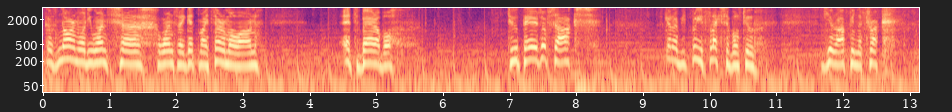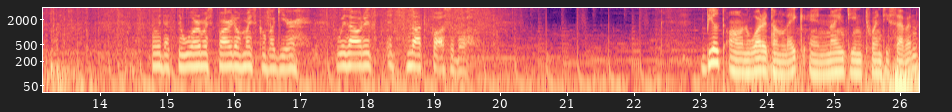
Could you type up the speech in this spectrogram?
because normally once once I get my thermal on, it's bearable two pairs of socks. It's gotta be pretty flexible to gear up in the truck. Oh, that's the warmest part of my scuba gear. Without it, it's not possible. Built on Waterton Lake in 1927,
